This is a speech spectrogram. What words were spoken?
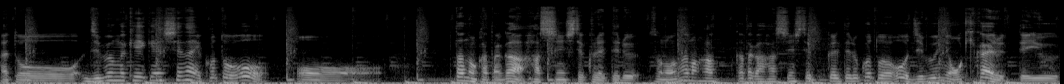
あと自分が経験してないことを他の方が発信してくれてるその他の方が発信してくれてることを自分に置き換えるっていう、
